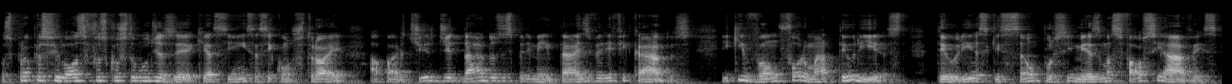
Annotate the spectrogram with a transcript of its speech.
Os próprios filósofos costumam dizer que a ciência se constrói a partir de dados experimentais verificados e que vão formar teorias. Teorias que são por si mesmas falseáveis.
